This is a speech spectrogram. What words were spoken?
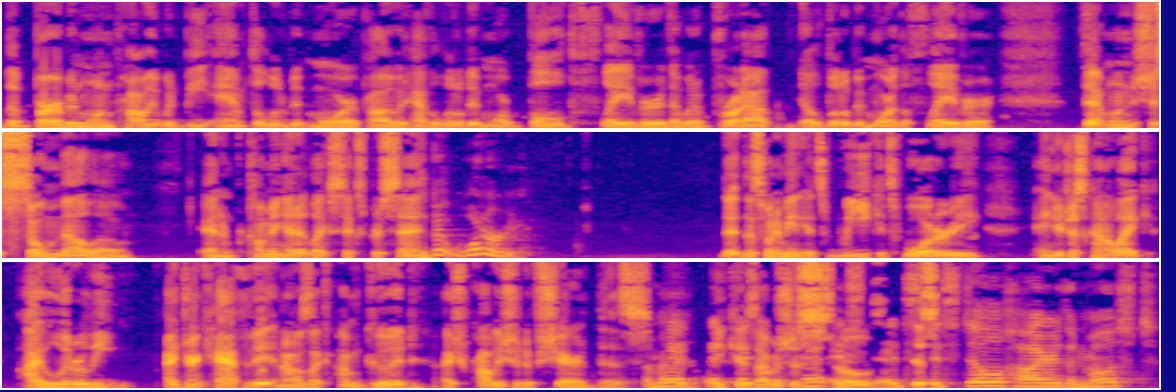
the bourbon one probably would be amped a little bit more. It probably would have a little bit more bold flavor that would have brought out a little bit more of the flavor. That one is just so mellow, and coming in at like six percent. it's a bit watery. That, that's what I mean. It's weak. It's watery, and you're just kind of like, I literally, I drank half of it, and I was like, I'm good. I should, probably should have shared this, I mean, it- because I was just 6%, so It's, it's, dis- it's still higher than most.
